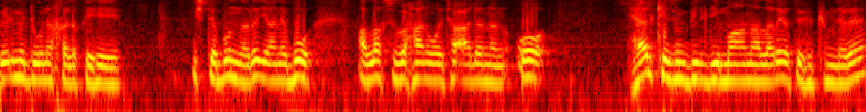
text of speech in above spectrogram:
بِعِلْمِ دُونَ خَلْقِهِ İşte bunları yani bu Allah Subhanahu ve Taala'nın o herkesin bildiği manalara ya da hükümlere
